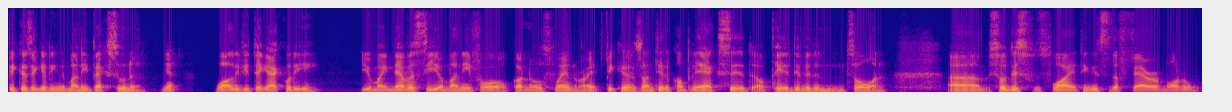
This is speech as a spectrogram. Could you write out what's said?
because they're getting the money back sooner. Yeah. While if you take equity, you might never see your money for God knows when, right? Because until the company exit or pay a dividend and so on. Um, so this is why I think this is a fairer model,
